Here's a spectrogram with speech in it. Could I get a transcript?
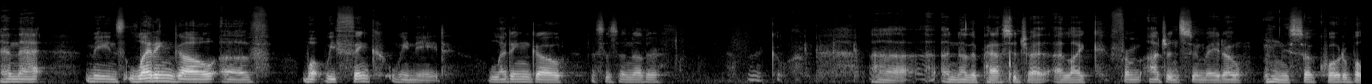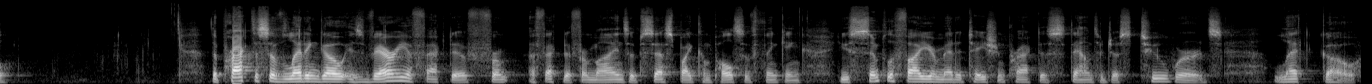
And that means letting go of what we think we need. Letting go, this is another uh, another passage I, I, like from Ajahn Sumedho is so quotable. The practice of letting go is very effective for, effective for minds obsessed by compulsive thinking. You simplify your meditation practice down to just two words let go.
